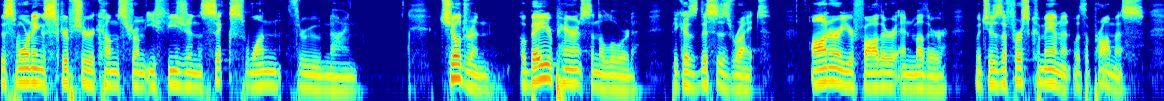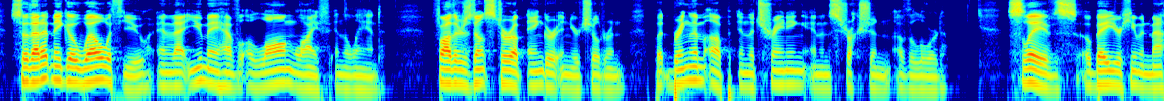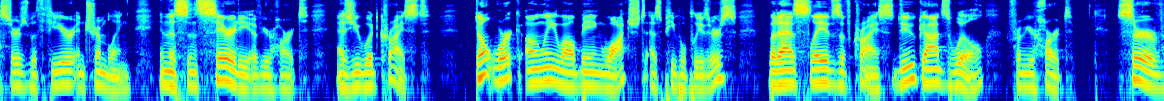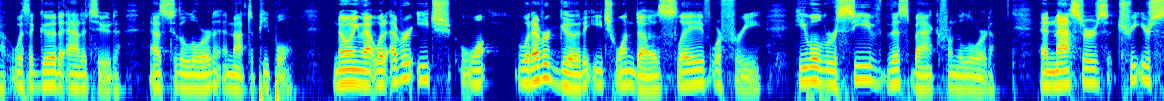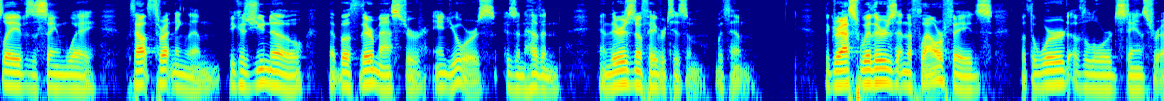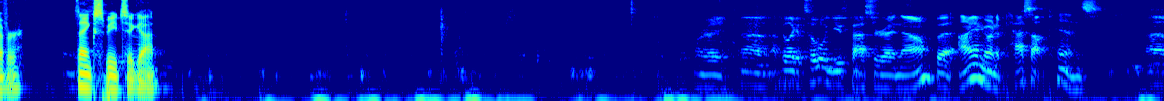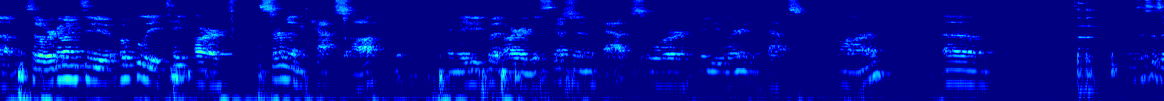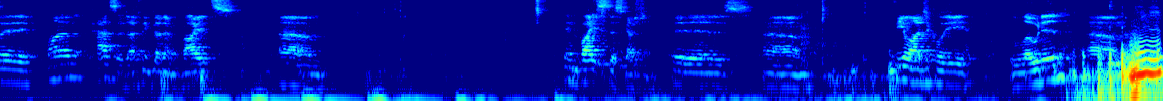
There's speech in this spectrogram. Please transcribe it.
This morning's scripture comes from Ephesians 6 1 through 9. Children, obey your parents in the Lord, because this is right. Honor your father and mother, which is the first commandment with a promise, so that it may go well with you and that you may have a long life in the land. Fathers, don't stir up anger in your children, but bring them up in the training and instruction of the Lord. Slaves, obey your human masters with fear and trembling, in the sincerity of your heart, as you would Christ. Don't work only while being watched as people pleasers, but as slaves of Christ. Do God's will from your heart. Serve with a good attitude as to the Lord and not to people, knowing that whatever each one, whatever good each one does, slave or free, he will receive this back from the Lord. And masters, treat your slaves the same way, without threatening them, because you know that both their master and yours is in heaven, and there is no favoritism with him. The grass withers and the flower fades, but the word of the Lord stands forever. Thanks be to God.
